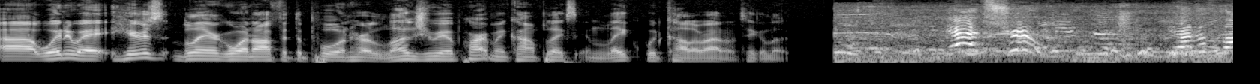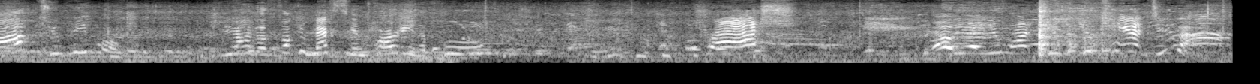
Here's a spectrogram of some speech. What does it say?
Uh, well, anyway, here's Blair going off at the pool in her luxury apartment complex in Lakewood, Colorado. Take a look. Yeah, it's true. You have a fob, two people. You have a fucking Mexican party in the pool. Trash. Oh yeah, you want you, you can't do that.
